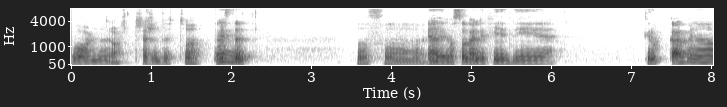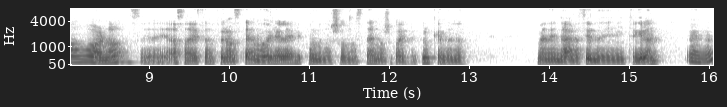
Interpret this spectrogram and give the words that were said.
våren når alt ser så dødt og trist Mhm. ut. Og så er den også veldig fin i krukka kan jeg ha om våren òg. Altså, Istedenfor å ha stemor, eller kombinasjon av stemor, så kan jeg ha krukke med, med den der siden den er grønn. Mhm.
